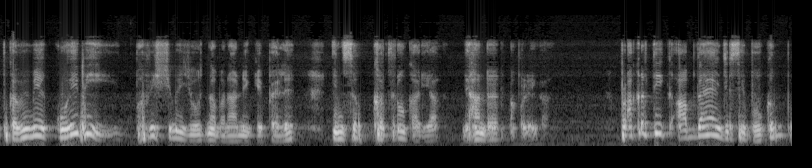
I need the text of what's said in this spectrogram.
कभी में कोई भी भविष्य में योजना बनाने के पहले इन सब खतरों का ध्यान रखना पड़ेगा। प्राकृतिक आपदाएँ जैसे भूकंप,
